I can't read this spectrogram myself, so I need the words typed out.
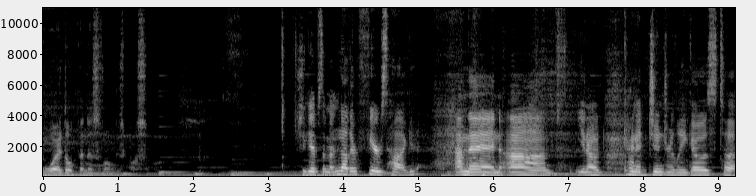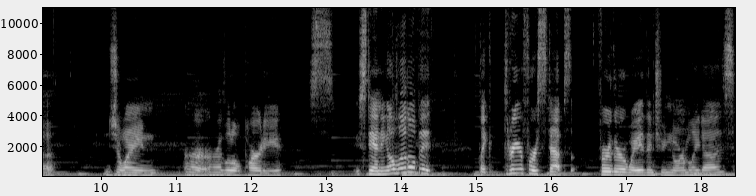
wide open as long as possible. She gives him another fierce hug, and then, um, you know, kind of gingerly goes to join her, her little party, standing a little bit, like three or four steps further away than she normally does.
